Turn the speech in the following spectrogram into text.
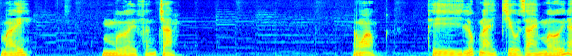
mấy 10%. Đúng không? Thì lúc này chiều dài mới nè.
